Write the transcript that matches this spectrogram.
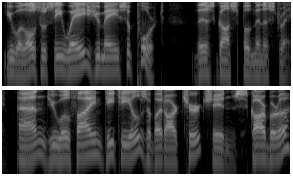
You will also see ways you may support this gospel ministry. And you will find details about our church in Scarborough,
